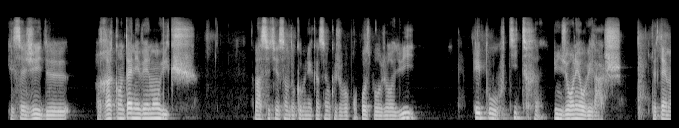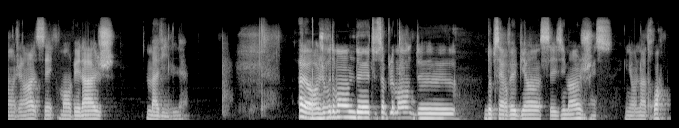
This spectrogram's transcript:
Il s'agit de raconter un événement vécu. La situation de communication que je vous propose pour aujourd'hui est pour titre « Une journée au village ». Le thème en général c'est « Mon village, ma ville ». Alors, je vous demande tout simplement d'observer bien ces images. Il y en a trois.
